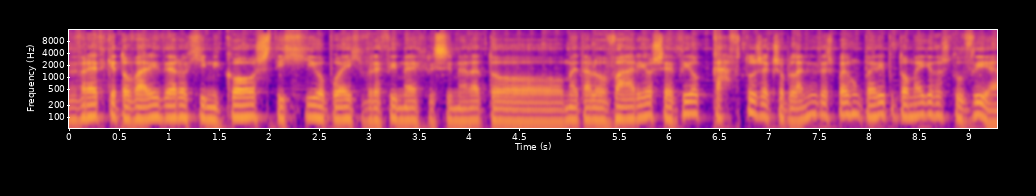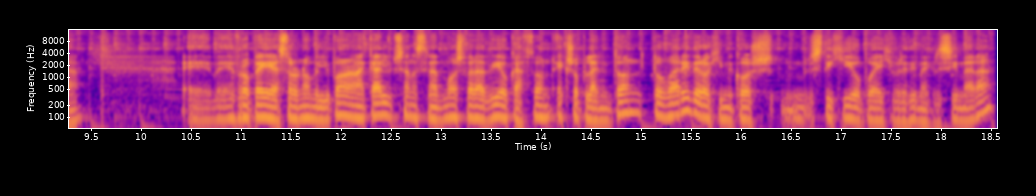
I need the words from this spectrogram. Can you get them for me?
βρέθηκε το βαρύτερο χημικό στοιχείο που έχει βρεθεί μέχρι σήμερα το μεταλλοβάριο σε δύο καυτούς εξωπλανήτες που έχουν περίπου το μέγεθος του Δία. Ε, Ευρωπαίοι αστρονόμοι λοιπόν ανακάλυψαν στην ατμόσφαιρα δύο καυτών εξωπλανητών το βαρύτερο χημικό στοιχείο που έχει βρεθεί μέχρι σήμερα ε,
